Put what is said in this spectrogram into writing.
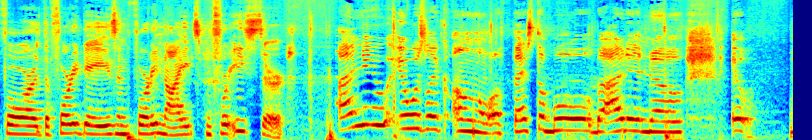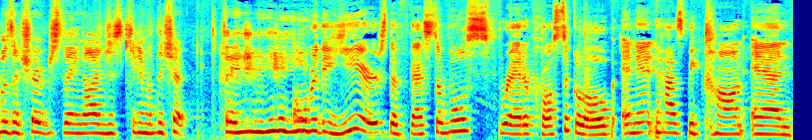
for the 40 days and 40 nights before Easter. I knew it was like um a festival, but I didn't know it was a church thing. I was just kidding with the church thing. Over the years, the festival spread across the globe and it has become an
